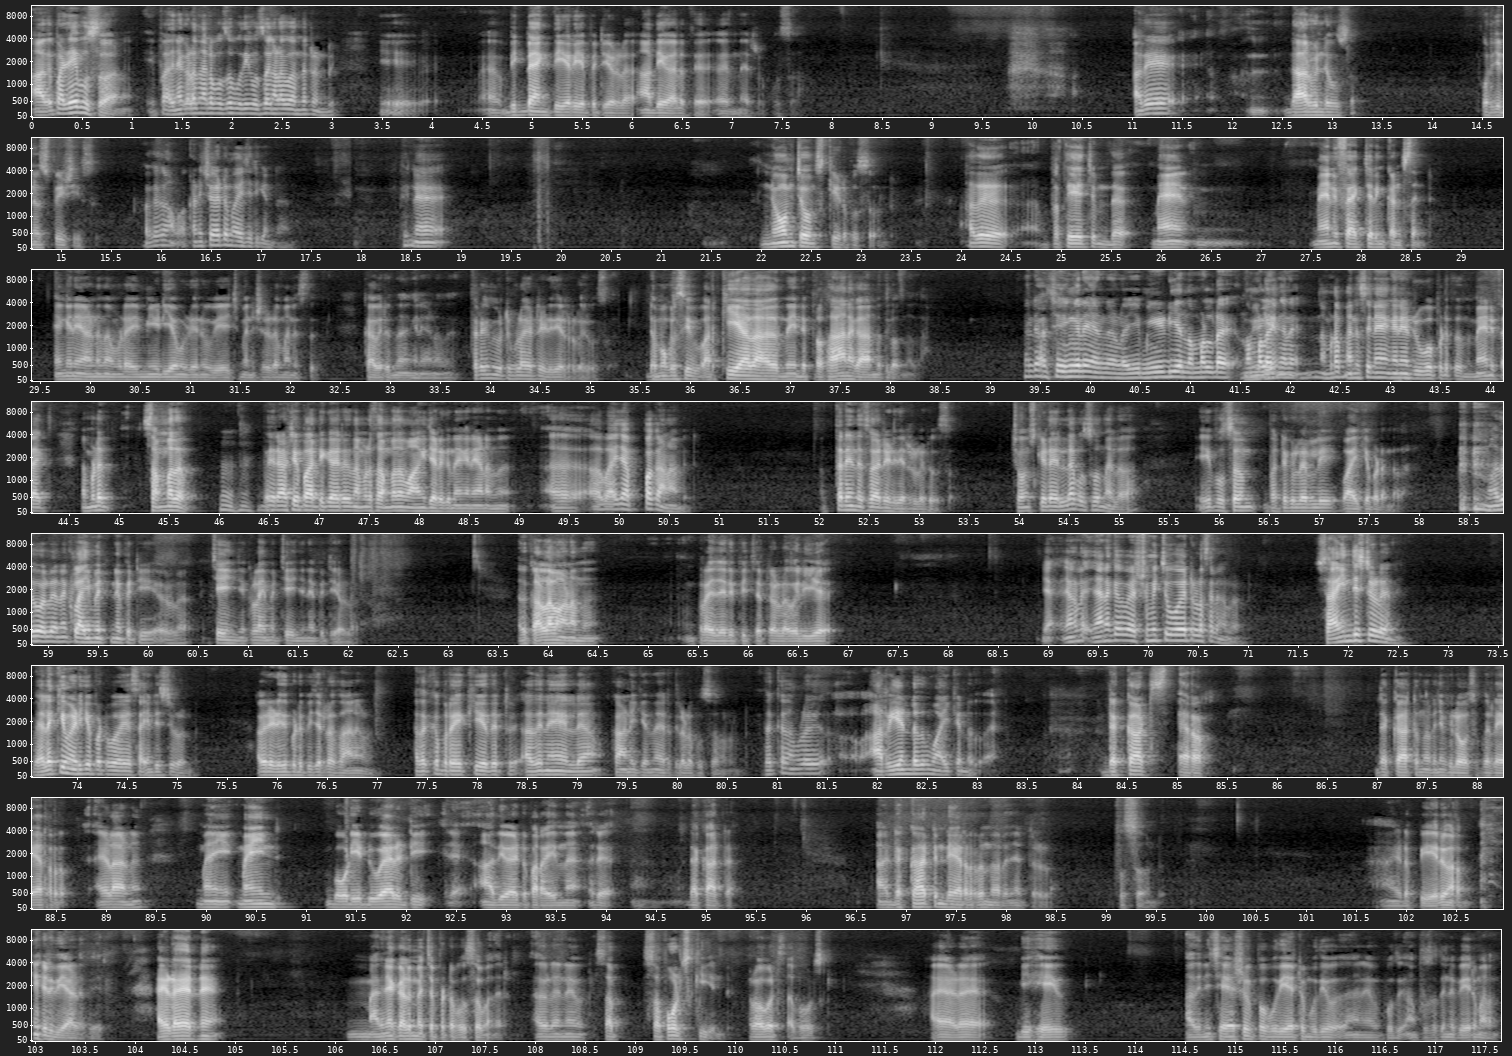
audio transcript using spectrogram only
അത് പഴയ പുസ്തകമാണ്. ഇപ്പോൾ അതിനേക്കാളും നല്ല പുസ്തകം പുതിയ പുസ്തകങ്ങൾ വന്നിട്ടുണ്ട്. ഈ ബിഗ് ബാങ് തിയറിയെ പറ്റിയുള്ള ആദ്യകാലത്ത് എന്നൊരു പുസ്തകം. അതേ ഡാർവിന്റെ പുസ്തകം. ഒറിജിനൽ സ്പീഷീസ് അതൊക്കെ കണിച്ചായിട്ടും വായിച്ചിരിക്കേണ്ടതാണ്. പിന്നെ നോം ചോംസ്കിയുടെ പുസ്തകമുണ്ട്. അത് പ്രത്യേകിച്ചും ദ മാൻ മാനുഫാക്ചറിങ് കൺസെന്റ് എങ്ങനെയാണ് നമ്മുടെ ഈ മീഡിയ മുഴുവൻ ഉപയോഗിച്ച് മനുഷ്യരുടെ മനസ്സ് കവരുന്നത് എങ്ങനെയാണെന്ന്? ഇത്രയും ബ്യൂട്ടിഫുള്ളായിട്ട് എഴുതിയിട്ടുള്ളൊരു ദിവസം. ഡെമോക്രസി വർക്ക് ചെയ്യാതാകുന്നതിന്റെ പ്രധാന കാരണത്തിലൊന്നതാണ് എന്റെ ആശയം ഇങ്ങനെയാണ് ഈ മീഡിയ നമ്മളുടെ നമ്മളെങ്ങനെ നമ്മുടെ മനസ്സിനെ എങ്ങനെയാണ് രൂപപ്പെടുത്തുന്നത്? മാനുഫാക്ചർ നമ്മുടെ സമ്മതം. ഇപ്പോൾ രാഷ്ട്രീയ പാർട്ടിക്കാർ നമ്മുടെ സമ്മതം വാങ്ങിച്ചെടുക്കുന്നത് എങ്ങനെയാണെന്ന് അത് വായിച്ച് അപ്പം കാണാൻ പറ്റും. അത്രയും രസമായിട്ട് എഴുതിയിട്ടുള്ളൊരു ദിവസം. ചോംസ്കിയുടെ എല്ലാ പുസ്തകവും നല്ലതാണ് ഈ പുസ്തകം പർട്ടിക്കുലർലി വായിക്കപ്പെടേണ്ടതാണ്. അതുപോലെ തന്നെ ക്ലൈമറ്റിനെ പറ്റിയുള്ള ചേഞ്ച് ക്ലൈമറ്റ് ചേഞ്ചിനെ പറ്റിയുള്ള. അത് കള്ളമാണെന്ന് പ്രചരിപ്പിച്ചിട്ടുള്ള വലിയ ഞങ്ങൾ ഞാനൊക്കെ വിഷമിച്ചു പോയിട്ടുള്ള സ്ഥലങ്ങളുണ്ട്. സയന്റിസ്റ്റുകൾ തന്നെ. വിലയ്ക്ക് മേടിക്കപ്പെട്ടു പോയ സയന്റിസ്റ്റുകളുണ്ട് അവരെഴുതി പിടിപ്പിച്ചിട്ടുള്ള സാധനങ്ങളുണ്ട്. അതൊക്കെ ബ്രേക്ക് ചെയ്തിട്ട് അതിനെയെല്ലാം കാണിക്കുന്ന തരത്തിലുള്ള പുസ്തകങ്ങളുണ്ട്. ഇതൊക്കെ നമ്മൾ അറിയേണ്ടതും വായിക്കേണ്ടതുമാണ്. ഡെക്കാർട്സ് എറർ ഡെക്കാർട്ട് എന്ന് പറഞ്ഞ ഫിലോസഫറുടെ എറർ അയാളാണ് മൈ മൈൻഡ് ബോഡി ഡുവാലിറ്റി ആദ്യമായിട്ട് പറയുന്ന ഒരു ഡെക്കാർട്ട്. ഡെക്കാർട്ടിന്റെ എറർ എന്ന് പറഞ്ഞിട്ടുള്ള പുസ്തകമുണ്ട്. അയാളുടെ പേര് എഴുതിയ ആളുടെ പേര്. അയാളുടെ തന്നെ അതിനേക്കാളും മെച്ചപ്പെട്ട പുസ്തകം വന്നിട്ടുണ്ട്. അതുപോലെ തന്നെ സപ് സപ്പോൾസ്കി ഉണ്ട് റോബർട്ട് സപ്പോൾസ്കി. അയാളുടെ ബിഹേവ് അതിന് ശേഷം ഇപ്പോൾ പുതിയ ഏറ്റവും പുതിയ പുതിയ ആ പുസ്തകത്തിന്റെ പേര് മറന്നു.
